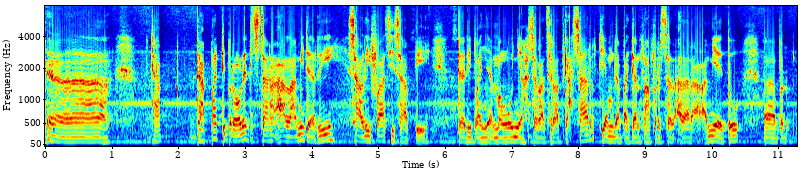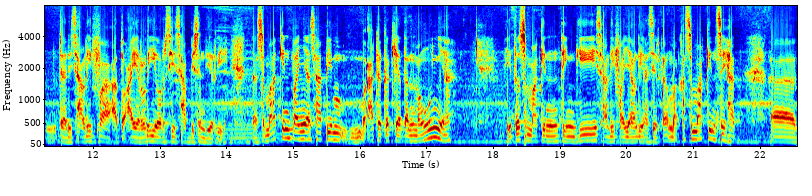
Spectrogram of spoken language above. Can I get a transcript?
uh, dapat diperoleh secara alami dari saliva si sapi. Dari banyak mengunyah serat-serat kasar, dia mendapatkan buffer secara alami yaitu uh, ber, dari saliva atau air liur si sapi sendiri. Nah, semakin banyak sapi ada kegiatan mengunyah, itu semakin tinggi saliva yang dihasilkan maka semakin sehat uh,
